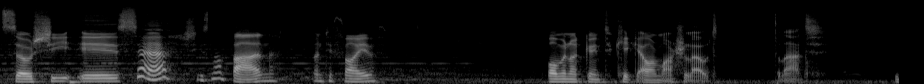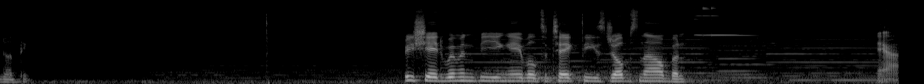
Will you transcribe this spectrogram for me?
So she is... Yeah, she's not bad. 25. But we're not going to kick our marshal out for that. You don't think... Appreciate women being able to take these jobs now, but yeah.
